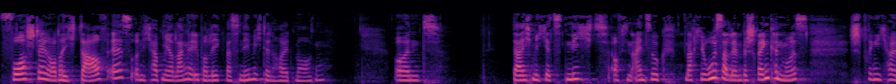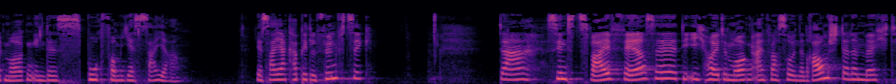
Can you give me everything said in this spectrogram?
vorstellen oder ich darf es und ich habe mir lange überlegt, was nehme ich denn heute Morgen? Und da ich mich jetzt nicht auf den Einzug nach Jerusalem beschränken muss, springe ich heute Morgen in das Buch vom Jesaja. Jesaja Kapitel 50. Da sind zwei Verse, die ich heute Morgen einfach so in den Raum stellen möchte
